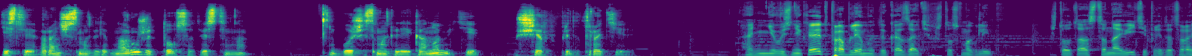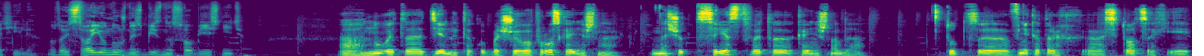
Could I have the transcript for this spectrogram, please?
Если раньше смогли обнаружить, то, соответственно, больше смогли экономить и ущерб предотвратили. А не возникает проблемы доказать, что смогли что-то остановить и предотвратили? Ну, то есть свою нужность бизнесу объяснить. А, ну, это отдельный такой большой вопрос, конечно. Насчет средств, это, конечно, да. Тут э, в некоторых э, ситуациях и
